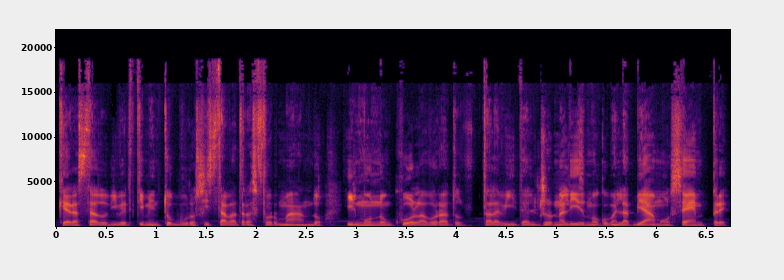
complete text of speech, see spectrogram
che era stato divertimento puro si stava trasformando, il mondo in cui ho lavorato tutta la vita, il giornalismo come l'abbiamo sempre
